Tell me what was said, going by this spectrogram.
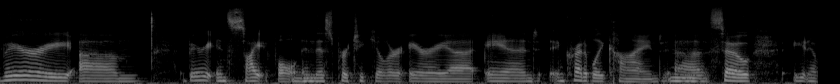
very. Um, very insightful in this particular area and incredibly kind. Uh, so, you know,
